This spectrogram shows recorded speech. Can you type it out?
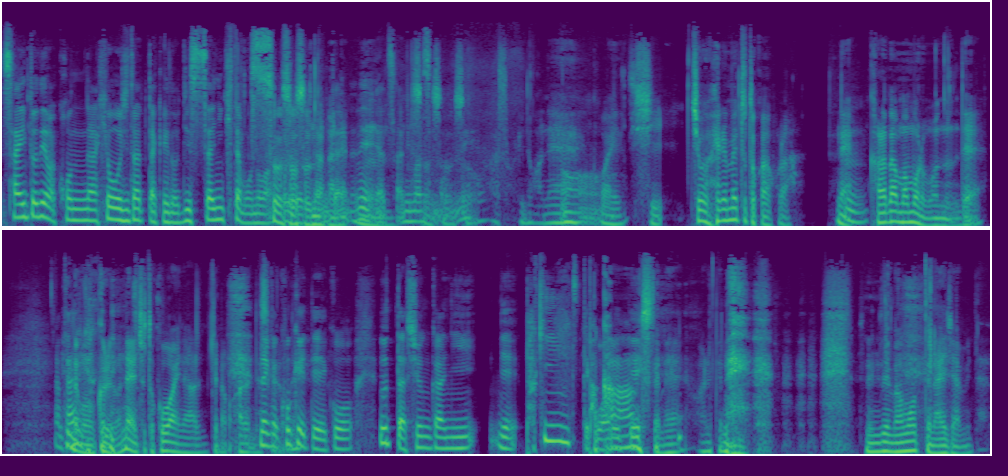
サイトではこんな表示だったけど、実際に来たものはこれだったみたいなね、やつありますもんね。そうそうそう。そういうのがね怖いし、一応ヘルメットとかほら、ね、うん体を守るもんなんで、あ変なもの来るのね、ちょっと怖いな、っていうのがあるんですけど、ね。なんかこけて、こう、打った瞬間に、ね、パキーンっつってパカーンっ壊れて、ね、割れてね。全然守ってないじゃん、みたい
